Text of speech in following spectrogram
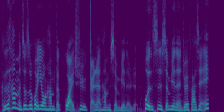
可是他们就是会用他们的怪去感染他们身边的人，或者是身边的人就会发现，哎，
